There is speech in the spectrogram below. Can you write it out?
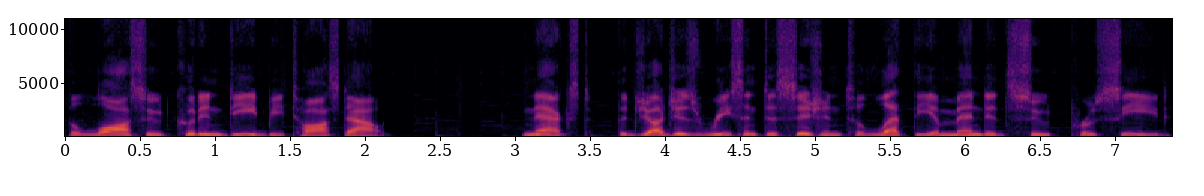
the lawsuit could indeed be tossed out. Next, the judge's recent decision to let the amended suit proceed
